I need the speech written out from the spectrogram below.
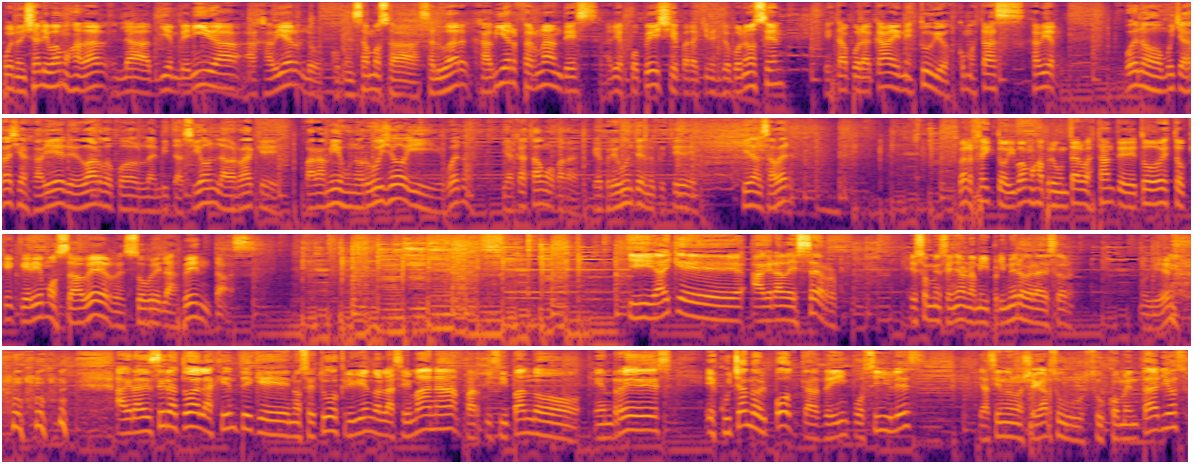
Bueno, y ya le vamos a dar la bienvenida a Javier, lo comenzamos a saludar. Javier Fernández, alias Popeye, para quienes lo conocen, está por acá en estudios. ¿Cómo estás, Javier? Bueno, muchas gracias Javier, Eduardo por la invitación. La verdad que para mí es un orgullo y bueno, y acá estamos para que pregunten lo que ustedes quieran saber. Perfecto, y vamos a preguntar bastante de todo esto, qué queremos saber sobre las ventas. Y hay que agradecer. Eso me enseñaron a mí, primero agradecer. Muy bien. Agradecer a toda la gente que nos estuvo escribiendo en la semana, participando en redes, escuchando el podcast de Imposibles y haciéndonos llegar su- sus comentarios.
